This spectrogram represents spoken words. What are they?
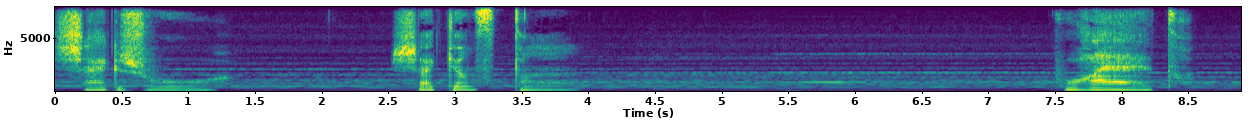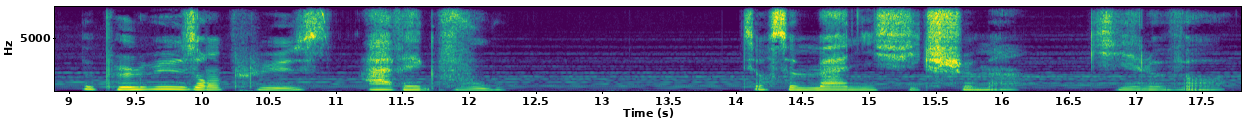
Chaque jour, chaque instant, pour être de plus en plus avec vous sur ce magnifique chemin qui est le vôtre.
